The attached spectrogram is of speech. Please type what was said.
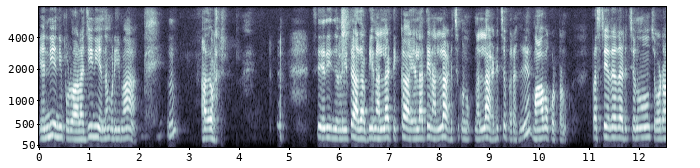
எண்ணி எண்ணி போடுவாளா? ஜீனி என்ன முடியுமா? ம்? அதோட சரின்னு சொல்லிட்டு அதை அப்படியே நல்லா டிக்காக எல்லாத்தையும் நல்லா அடிச்சுக்கணும். நல்லா அடித்த பிறகு மாவை கொட்டணும். ஃபஸ்ட்டு எதை எதை அடிச்சணும்? சோடா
